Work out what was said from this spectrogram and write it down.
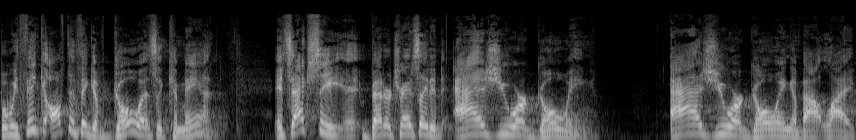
But we think, often think of go as a command. It's actually eh, better translated as you are going as you are going about life.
